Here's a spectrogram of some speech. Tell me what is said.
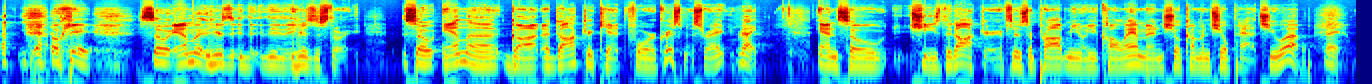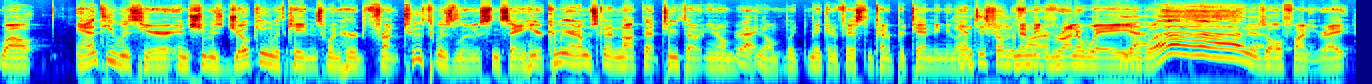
yeah. Okay, so Emma, here's here's the story. So Emma got a doctor kit for Christmas, right? Right. And so she's the doctor. If there's a problem, you know, you call Emma and she'll come and she'll patch you up. Right. Well, Auntie was here and she was joking with Cadence when her front tooth was loose and saying, "Here, come here, and I'm just going to knock that tooth out." You know, Right. you know, like making a fist and kind of pretending. And then- Auntie's from the and then farm. they'd run away Yeah. and go ah. and It was all funny, right?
